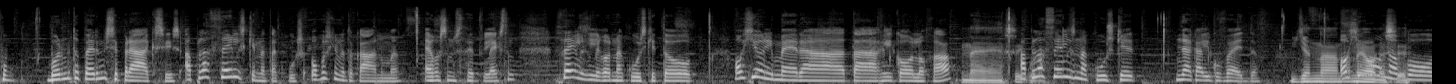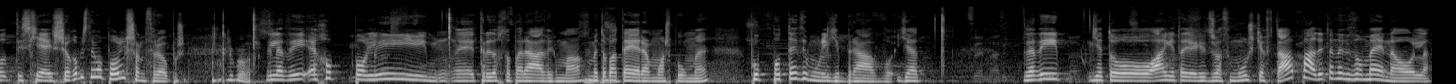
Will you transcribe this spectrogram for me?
Που μπορεί να το παίρνει σε πράξεις. Απλά θέλεις και να τα ακούς. Όπως και να το κάνουμε. Εγώ στην αισθητή τουλάχιστον. Θέλεις λίγο να ακούς και το. Όχι όλη μέρα τα γλυκόλογα. Ναι, σίγουρα. Απλά θέλεις να ακούς και μια καλή κουβέντα. Για να Όχι μόνο ανανεώνεσαι. από τι σχέσει, εγώ πιστεύω από όλους τους ανθρώπους. Ακριβώς. Δηλαδή, έχω πολύ ε, 38 παράδειγμα με τον πατέρα μου, ας πούμε, που ποτέ δεν μου έλεγε μπράβο. Για... Δηλαδή, για, το, α, για, τα, για τους βαθμούς και αυτά, πάντα ήταν δεδομένα όλα.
